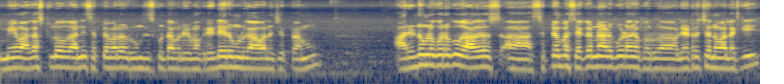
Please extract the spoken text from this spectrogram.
మేము ఆగస్టులో కానీ సెప్టెంబర్లో రూమ్ తీసుకుంటాము మాకు రెండే రూములు కావాలని చెప్పాము. ఆ రెండు రూముల కొరకు ఆగస్ట్ సెప్టెంబర్ సెకండ్ నాడు కూడా ఒక లెటర్ ఇచ్చాను వాళ్ళకి.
